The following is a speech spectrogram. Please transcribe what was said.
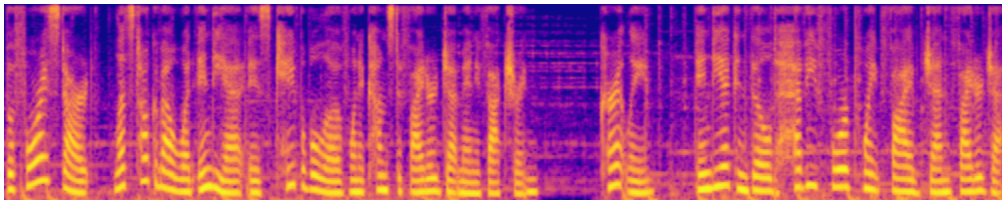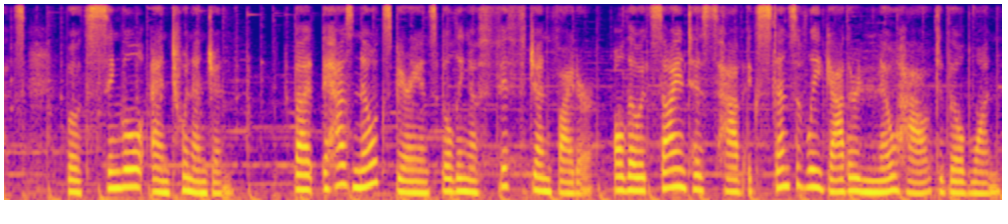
Before I start, let's talk about what India is capable of when it comes to fighter jet manufacturing. Currently, India can build heavy 4.5 Gen fighter jets, both single and twin engine. But it has no experience building a 5th gen fighter, although its scientists have extensively gathered know-how to build one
